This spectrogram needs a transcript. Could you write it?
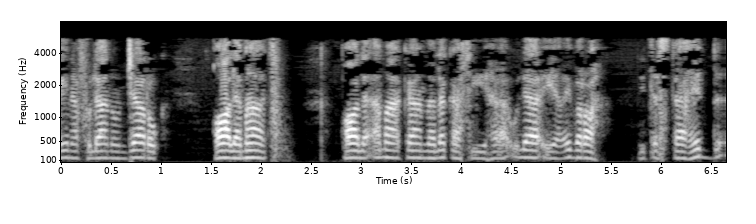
أين فلان جارك؟ قال مات. قال أما كان لك في هؤلاء عبرة لتستعد؟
